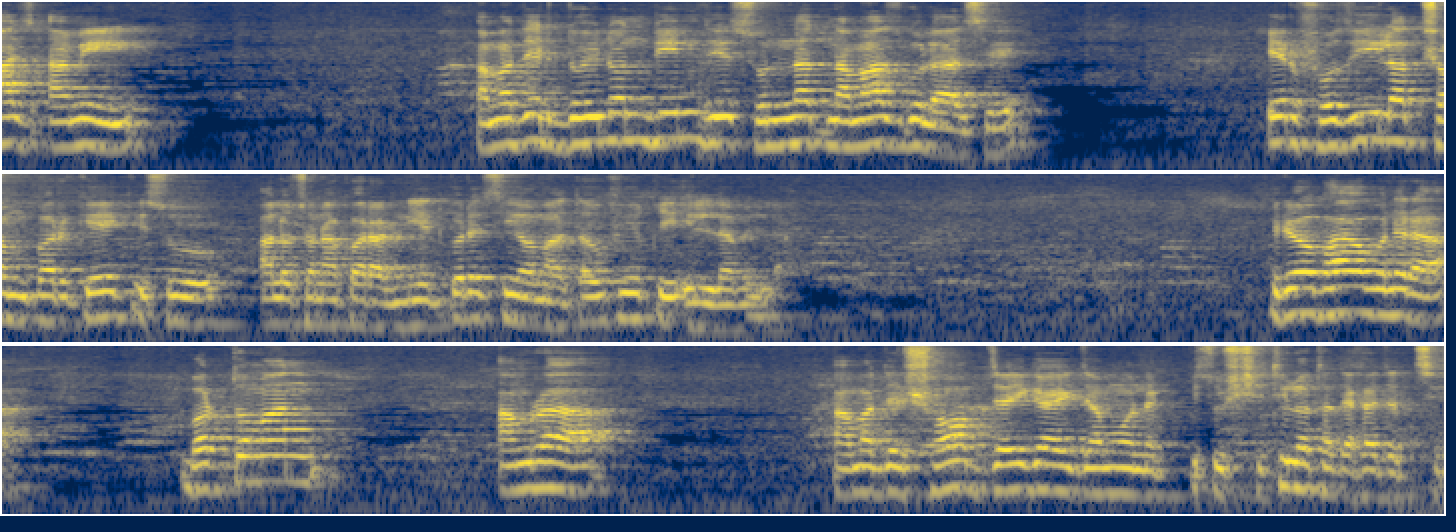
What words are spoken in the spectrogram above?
আজ আমি আমাদের দৈনন্দিন যে সুন্নাত নামাজগুলো আছে, এর ফজিলত সম্পর্কে কিছু আলোচনা করার নিয়ত করেছি আমা তৌফিক ইল্লা বিল্লাহ। প্রিয় ভাই বোনেরা, বর্তমান আমরা আমাদের সব জায়গায় যেমন কিছু শিথিলতা দেখা যাচ্ছে,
